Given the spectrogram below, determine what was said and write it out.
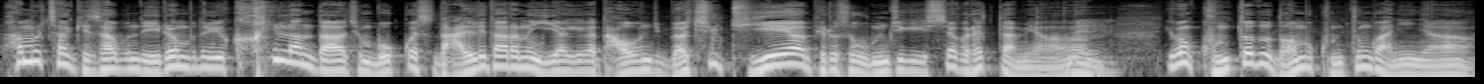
화물차 기사분들 이런 분들이 큰일 난다. 지금 못 구해서 난리다라는 이야기가 나온 지 며칠 뒤에야 비로소 움직이기 시작을 했다면 네. 이건 굶떠도 너무 굶뜬 거 아니냐.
